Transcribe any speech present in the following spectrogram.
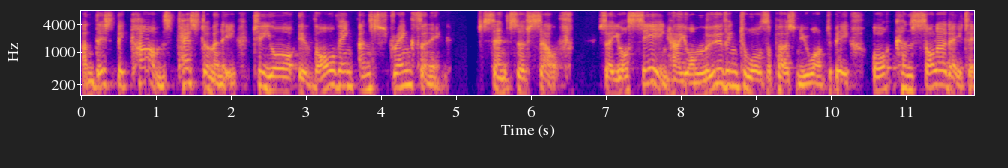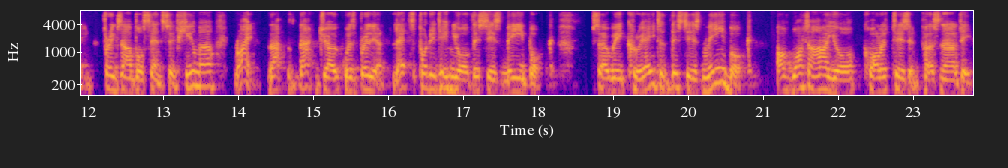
And this becomes testimony to your evolving and strengthening sense of self. So you're seeing how you're moving towards the person you want to be or consolidating, for example, sense of humor. Right, that, that joke was brilliant. Let's put it in your This Is Me book. So we created This Is Me book of what are your qualities and personality,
